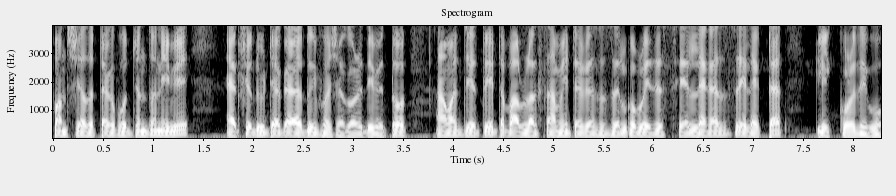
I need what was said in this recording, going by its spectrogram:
পঞ্চাশ হাজার টাকা পর্যন্ত নেবে, একশো দুই টাকা, দুই পয়সা করে দিবে। তো আমার যেহেতু এটা ভালো লাগছে, আমি এটার কাছে সেল করব। এই যে সেল লেখা আছে সেল একটা ক্লিক করে দেবো।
